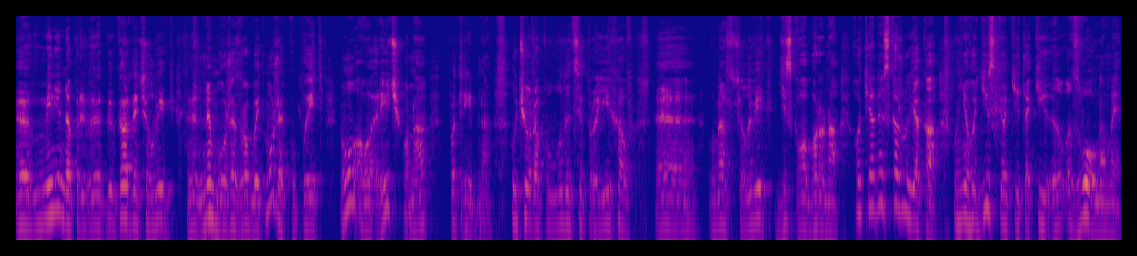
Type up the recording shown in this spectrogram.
Е, Мені, наприклад, кожен чоловік не може зробити, може купити. Ну, а річ вона потрібна. Учора по вулиці проїхав е, у нас чоловік дискова борона. От я не скажу, яка. У нього диски оті такі е, з волнами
